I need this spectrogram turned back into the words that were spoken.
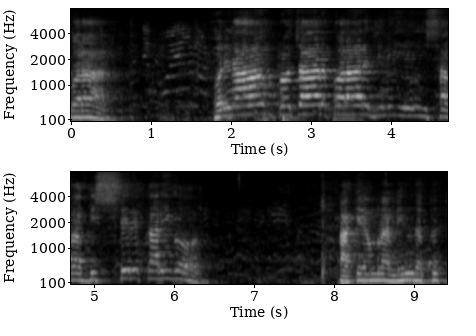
করার, হরিনাম প্রচার করার যিনি এই সারা বিশ্বের কারিগর তাকে আমরা নিন্দা তুচ্ছ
